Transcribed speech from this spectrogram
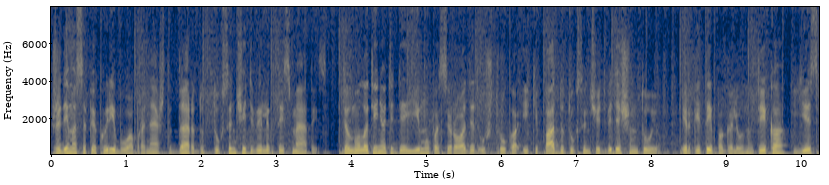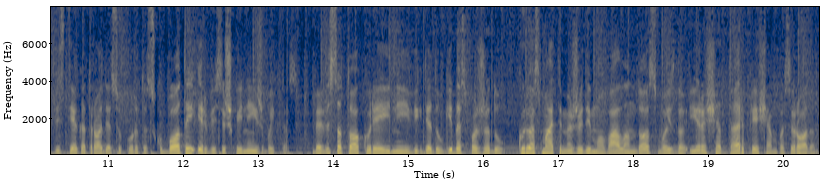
Žaidimas, apie kurį buvo pranešta dar 2012 metais. Dėl nuolatinių atidėjimų pasirodyti užtruko iki pat 2020-ųjų. Ir kai tai pagaliau nutiko, jis vis tiek atrodė sukurtas skubotai ir visiškai neišbaigtas. Be viso to, kuriai neįvykdė daugybės pažadų, kuriuos matėme žaidimo valandos vaizdo įraše dar prieš jam pasirodant.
